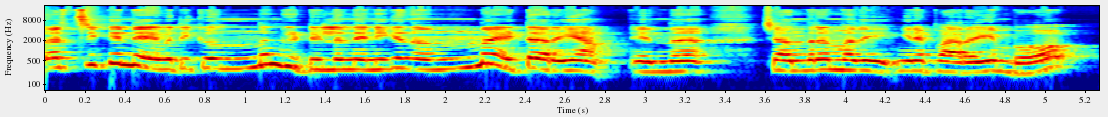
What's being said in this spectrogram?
സച്ചിക്കും രേവതിക്കൊന്നും കിട്ടില്ലെന്ന് എനിക്ക് നന്നായിട്ട് അറിയാം എന്ന് ചന്ദ്രമതി ഇങ്ങനെ പറയുമ്പോൾ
